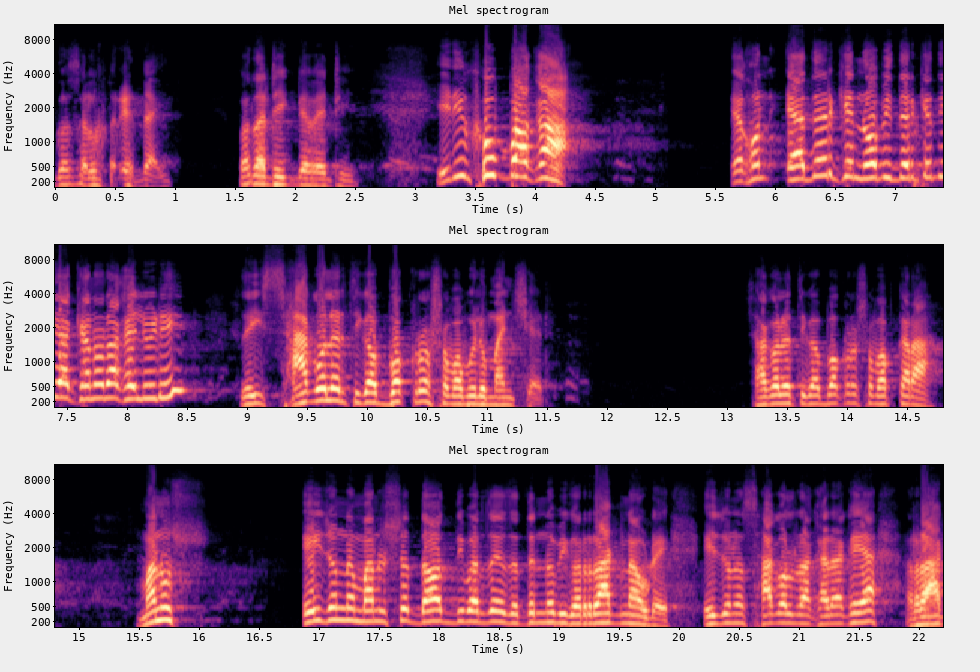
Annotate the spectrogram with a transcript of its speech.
গোসল করে নাই। কথা ঠিক নেবে ঠিক। এটি খুব বাঁকা। এখন এদেরকে, নবীদেরকে দিয়া কেন রাখাইল যে এই ছাগলের থেকে বক্র স্বভাব হইল মানুষের। ছাগলের থেকে বক্র স্বভাব কারা? মানুষ। এই জন্য মানুষের দাওয়াত দিবার যায় যাতে নবীগর রাগ না উঠে এই জন্য ছাগল রাখা রাখাইয়া রাগ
